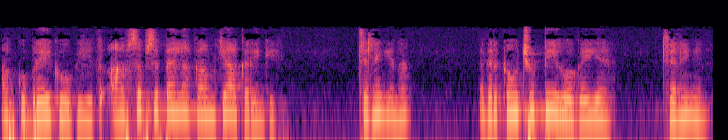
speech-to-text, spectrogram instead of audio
آپ کو بریک ہو گئی تو آپ سب سے پہلا کام کیا کریں گے؟ چلیں گے نا؟ اگر کہوں چھٹی ہو گئی ہے، چلیں گے نا؟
